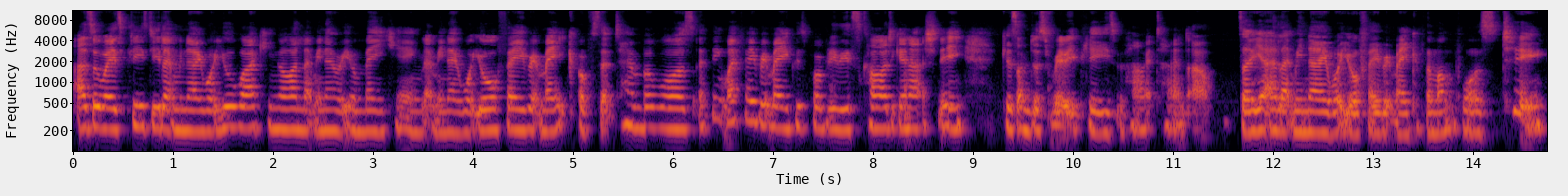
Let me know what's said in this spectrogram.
As always, please do let me know what you're working on. Let me know what you're making. Let me know what your favourite make of September was. I think my favourite make was probably this cardigan actually because I'm just really pleased with how it turned out. So yeah, let me know what your favourite make of the month was too.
